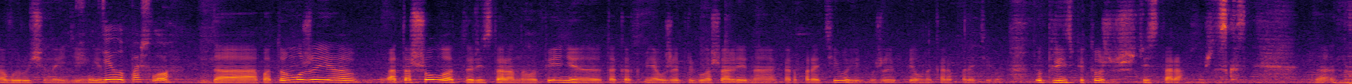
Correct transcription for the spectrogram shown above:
на вырученные деньги. Дело пошло. Да, потом уже я отошел от ресторанного пения, так как меня уже приглашали на корпоративы, и уже пел на корпоративах. Ну, в принципе, тоже ресторан, можно сказать. Да, но,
